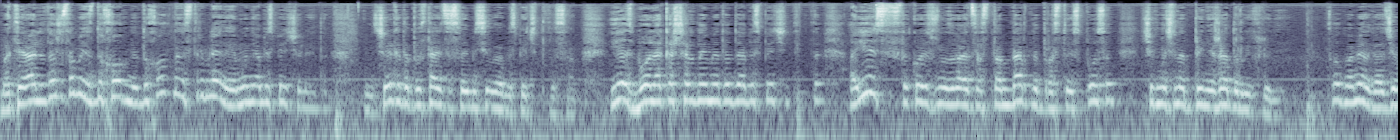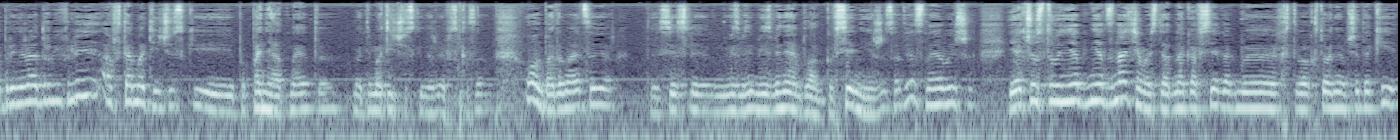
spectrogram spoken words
материальный то же самое есть духовное. Духовное стремление, ему не обеспечили это. Человек это пытается своими силами обеспечить это сам. Есть более кошерные методы обеспечить это, а есть такой, что называется, стандартный, простой способ. Человек начинает принижать других людей. В тот момент, когда человек принижает других людей, автоматически, понятно это, математически даже я бы сказал, он поднимается вверх. То есть, если мы изменяем планку, все ниже, соответственно, я выше. Я чувствую, нет, нет значимости, однако все, как бы, кто, кто они вообще такие,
